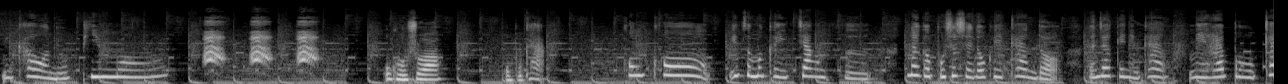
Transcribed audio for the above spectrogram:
你看我牛逼吗？”悟空说：“我不看。”空空，你怎么可以这样子？那个不是谁都可以看的，人家给你看，你还不看？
